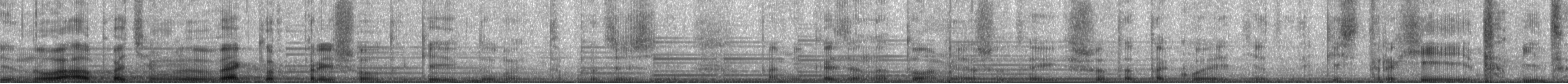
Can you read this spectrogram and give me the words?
І, ну, а потім вектор прийшов такий, думаю, та подожди, там якась анатомія, що то, що то таке, є тут якісь трахеї. Там, і тут.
